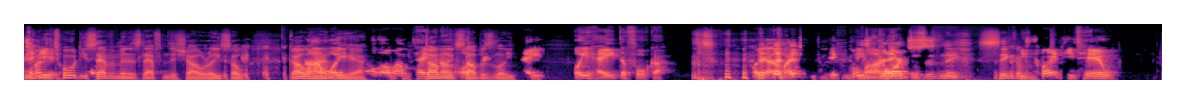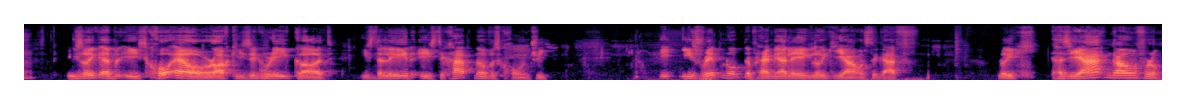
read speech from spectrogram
we've only thirty-seven minutes left in the show, right? So go No, handy I- here. Oh, I Dominic no, I- Szoboszlai. I hate, I hate the fucker. Oh, yeah, I'm actually sick of him He's already. gorgeous, isn't he? Sick of He's 22. He's like a, he's cut out of a rock. He's a Greek god. He's the lead. He's the captain of his country. He, he's ripping up the Premier League like he owns the gaff. Like has he anything going for him?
